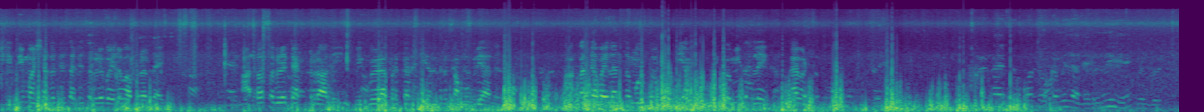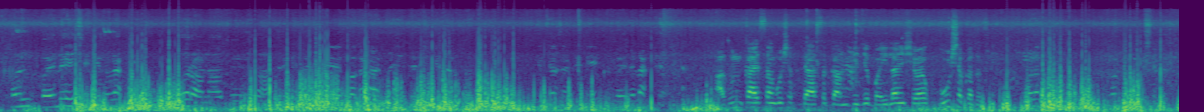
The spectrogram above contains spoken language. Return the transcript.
शेती मशागतीसाठी सगळे बैल वापरत जायचे. आता सगळे ट्रॅक्टर आले वेगवेगळ्या प्रकारची यंत्रसामुग्री आलं. आता त्या बैलांचं महत्त्व किती आहे? ते कमी झालं आहे का? काय वाटतं? अजून काय सांगू शकते असं काम की जे बैलांशिवाय होऊ शकतच नाही? शकत असते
